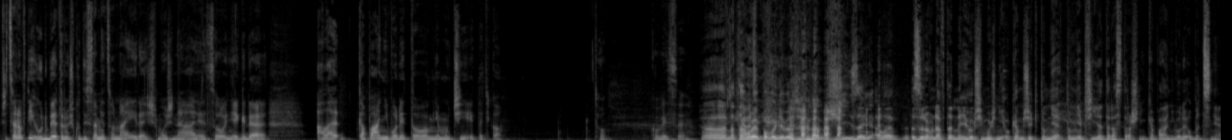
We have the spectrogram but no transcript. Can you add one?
přece jenom v té hudbě trošku ty sem něco najdeš, možná něco někde, ale kapání vody to mě mučí i teďka. Co? Kovy se uh, natahuje po vodě, protože mám žízeň, ale zrovna v ten nejhorší možný okamžik. To mě, to mě přijde teda strašný, kapání vody obecně.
